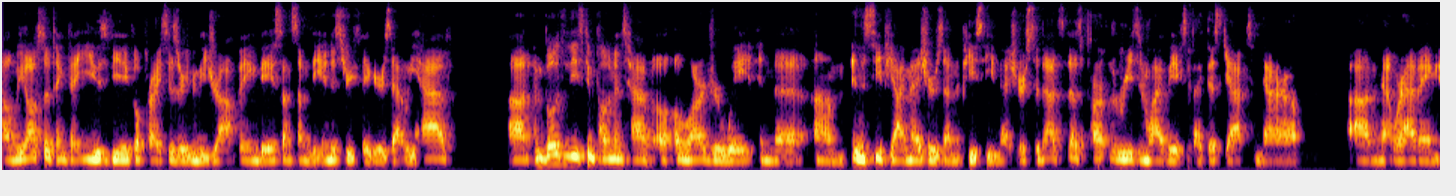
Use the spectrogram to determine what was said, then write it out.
Uh, we also think that used vehicle prices are going to be dropping based on some of the industry figures that we have. Uh, and both of these components have a, larger weight in the um, CPI measures than the PCE measures. So that's that's part of the reason why we expect this gap to narrow um, that we're having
